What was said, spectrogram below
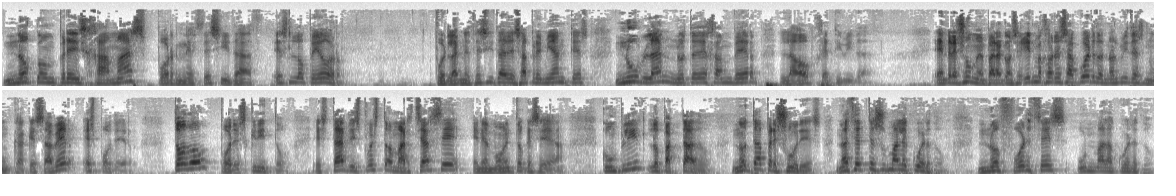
No compréis jamás por necesidad. Es lo peor. Pues las necesidades apremiantes nublan, no te dejan ver la objetividad. En resumen, para conseguir mejores acuerdos, no olvides nunca que saber es poder. Todo por escrito. Estar dispuesto a marcharse en el momento que sea. Cumplir lo pactado. No te apresures. No aceptes un mal acuerdo. No fuerces un mal acuerdo.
